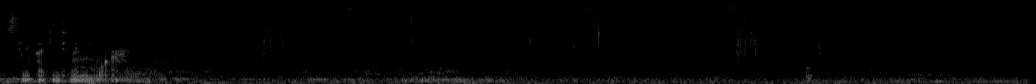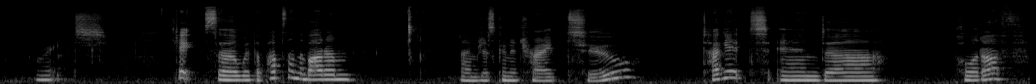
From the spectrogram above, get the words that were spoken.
Let's see if I can do any more. All right. Okay, so with the pups on the bottom, I'm just to try to tug it and uh, pull it off.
